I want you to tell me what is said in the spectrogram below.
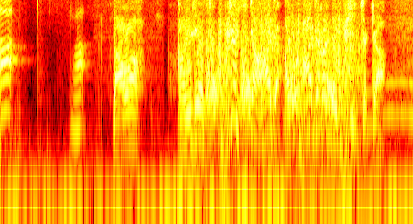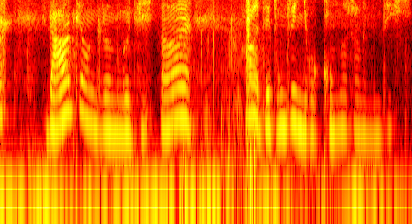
아, 아, 나와 걸려서 진짜 아자 아주 아자가 내 진짜 나한테만 그러는 거지. 아, 아, 내 동생 이거 겁나 잘했는데. 씨.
